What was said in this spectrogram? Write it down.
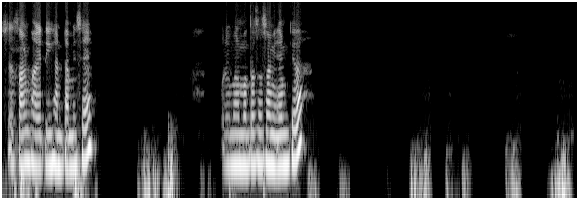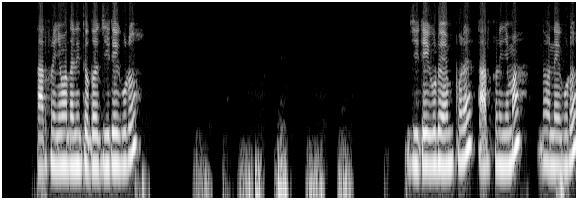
शशांक भाई তিন ঘণ্টা মিশে পরিমাণ মতো শশাঙ্ক এম কেদা তারপরে আমাদের নিতে তো জিরে গুঁড়ো। জিরে গুঁড়ো এম পরে তারপরে জামা ধনে গুঁড়ো।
